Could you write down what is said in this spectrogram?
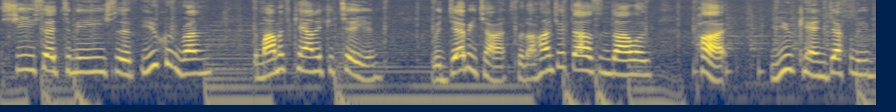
she said to me, she said, if you can run the Monmouth County Cotillion with debutantes with a $100,000 pot, you can definitely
